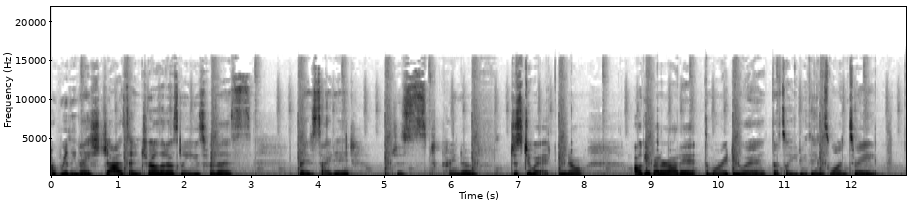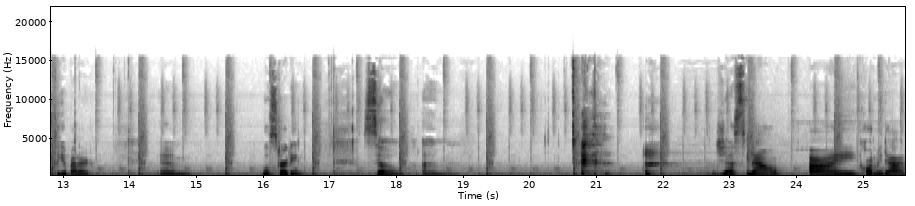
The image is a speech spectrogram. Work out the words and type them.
a really nice jazz intro that I was going to use for this, but I decided just kind of just do it, you know. I'll get better at it the more I do it. That's how you do things once, right? To get better. Um, well, starting. So, um, just now, I called my dad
